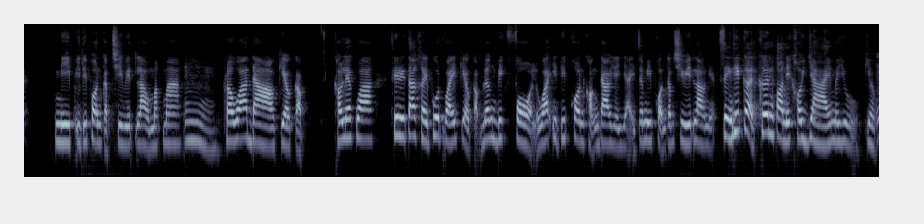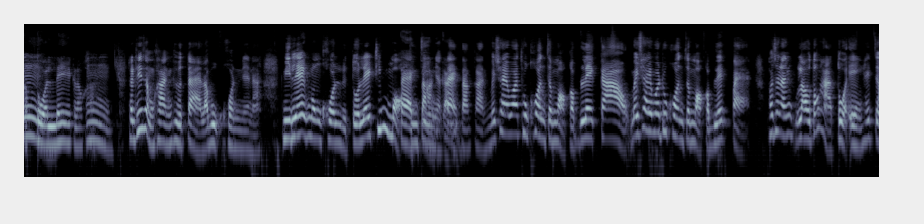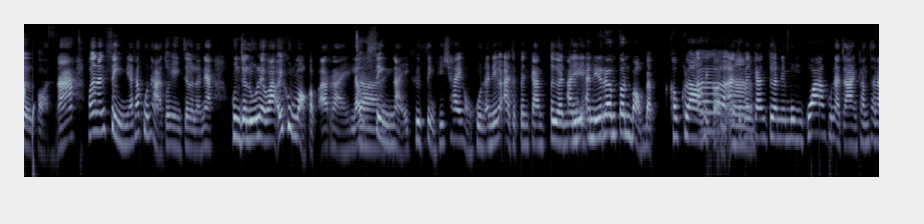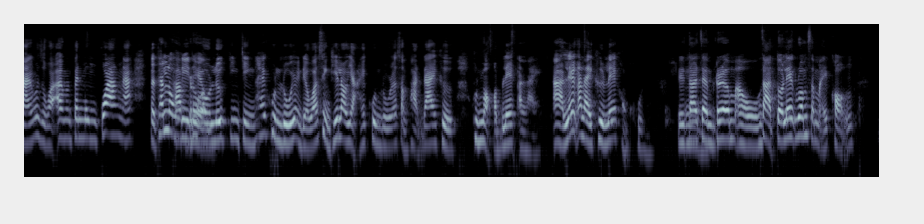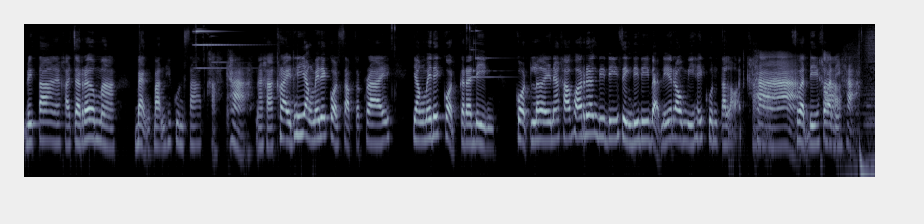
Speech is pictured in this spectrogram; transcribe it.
มีอิทธิพลกับชีวิตเรามากอืมๆเพราะว่าดาวเกี่ยวกับเขาเรียกว่า ที่ริต้าเคยพูดไว้เกี่ยวกับเรื่อง Big Four หรือว่าอิทธิพลของดาวใหญ่ ๆ จะมีผลกับชีวิตเราเนี่ย สิ่งที่เกิดขึ้นตอนนี้เขาย้ายมาอยู่เกี่ยวกับอืมตัวเลขแล้วอืค่ะมและที่สำคัญคือแต่ละบุคคลเนี่ยนะมีเลขมงคลหรือตัวเลขที่เหมาะแตจกริต่างงๆเนี่ยกันแตกต่างกัน ไม่ใช่ว่าทุกคนจะเหมาะกับเลข 9 ไม่ใช่ว่าทุกคนจะเหมาะกับเลข 8 เพราะฉะนั้นเราต้องหาตัวเองให้เจอก่อนนะ เพราะฉะนั้นสิ่งเนี้ยถ้าคุณหาตัวเองเจอแล้วเนี่ย คุณจะรู้เลยว่าเอ้ยคุณเหมาะกับอะไร แล้วใช่สิ่งไหนคือสิ่งที่ใช่ของคุณ อันนี้ก็อาจจะเป็นการเตือนอันนี้ใอันนี้เริ่มต้นบอกแบบ คร่าวๆให้ก่อนอาอาจจะเป็นการเตือนในมุมกว้าง คุณอาจจะอ่านคำทนายแล้วรู้สึกว่าเออมันเป็นมุมกว้างนะ แต่ถ้าลงภาพรวมดีเทลลึกจริง ๆ ให้คุณรู้อย่างเดียวว่าสิ่งที่เราอยากให้คุณรู้และสัมผัสได้คือ คุณเหมาะกับเลขอะไร อ่าเลขอะไรคือเลขของคุณริต้าอืมจะเริ่มเอาศาสตร์ตัวเลขร่วมสมัยของริต้านะคะ จะเริ่มมาแบ่งปันให้คุณทราบค่ะค่ะนะคะ ใครที่ยังไม่ได้กด subscribe ยังไม่ได้กดกระดิ่งกดเลยนะคะ เพราะเรื่องดีๆ สิ่งดีๆ แบบนี้เรามีให้คุณตลอดค่ะค่ะสวัสดีสค่ะวัสดีค่ะ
